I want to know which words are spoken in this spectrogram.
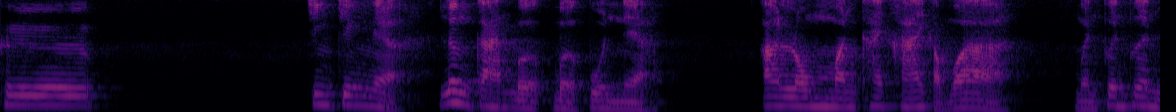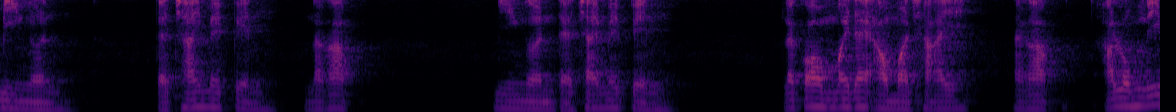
คือจริงๆเนี่ยเรื่องการเบิกเบิกบุญเนี่ยอารมณ์มันคล้ายๆกับว่าเหมือนเพื่อนๆมีเงิน แต่ใช้ไม่เป็นนะครับ มีเงินแต่ใช้ไม่เป็น แล้วก็ไม่ได้เอามาใช้นะครับ อารมณ์นี้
